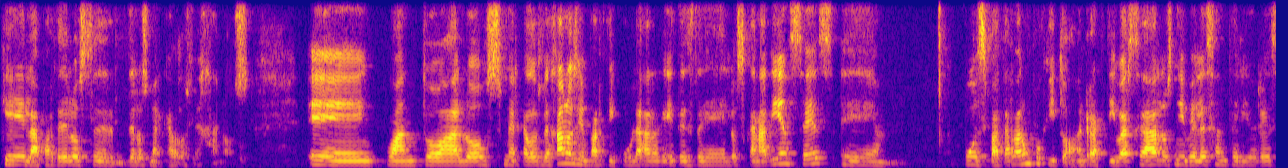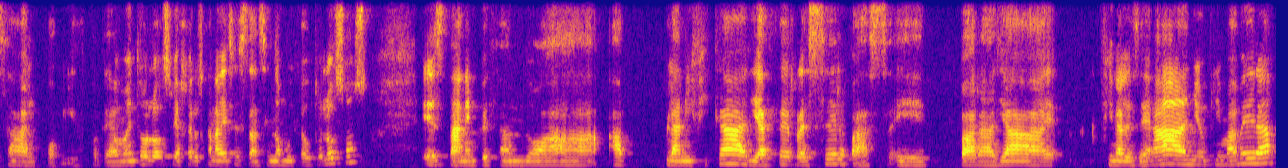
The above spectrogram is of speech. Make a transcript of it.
que la parte de los, eh, de los mercados lejanos. En cuanto a los mercados lejanos y en particular desde los canadienses, eh, pues va a tardar un poquito en reactivarse a los niveles anteriores al COVID, porque de momento los viajeros canadienses están siendo muy cautelosos, están empezando a, planificar y hacer reservas eh, para ya finales de año, primavera,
